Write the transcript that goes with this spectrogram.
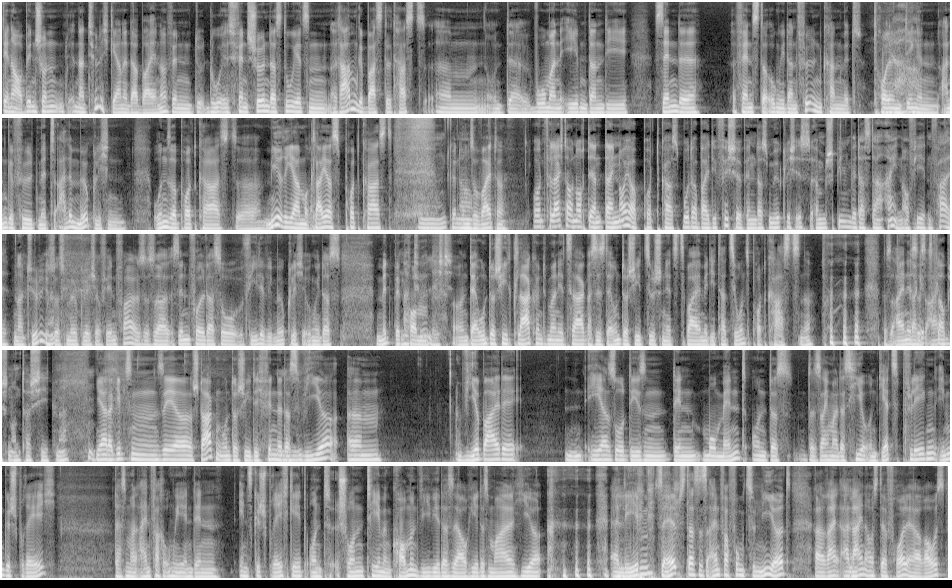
genau, bin schon natürlich gerne dabei. Ne? Wenn du, du ich finde es schön, dass du jetzt einen Rahmen gebastelt hast ähm, und äh, wo man eben dann die Sendefenster irgendwie dann füllen kann mit tollen ja. Dingen, angefüllt mit allem Möglichen. Unser Podcast, äh, Miriam Kleiers Podcast mhm, genau. und so weiter. Und vielleicht auch noch der, dein neuer Podcast, Buddha bei die Fische, wenn das möglich ist, ähm, spielen wir das da ein, auf jeden Fall. Natürlich ja? ist das möglich, auf jeden Fall. Es ist äh, sinnvoll, dass so viele wie möglich irgendwie das mitbekommen. Natürlich. Und der Unterschied, klar könnte man jetzt sagen, was ist der Unterschied zwischen jetzt zwei Meditationspodcasts, ne? das eine da ist. Da glaube ich, einen Unterschied, ne? Ja, da gibt es einen sehr starken Unterschied. Ich finde, mhm. dass wir, ähm, wir beide eher so diesen, den Moment und das, das, sag ich mal, das Hier und Jetzt pflegen im Gespräch, dass man einfach irgendwie in den, ins Gespräch geht und schon Themen kommen, wie wir das ja auch jedes Mal hier erleben, selbst, dass es einfach funktioniert, äh, allein aus der Freude heraus.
